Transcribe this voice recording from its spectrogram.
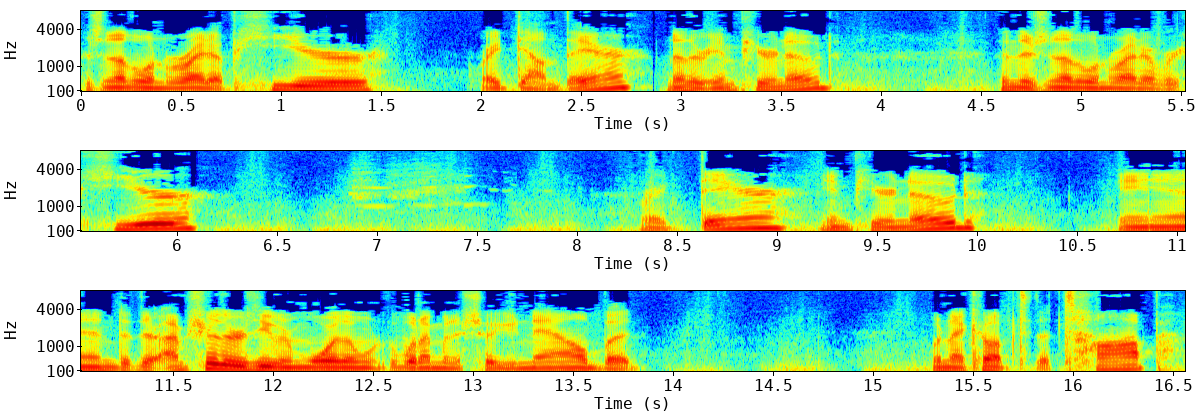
There's another one right up here, right down there, another impure node. Then there's another one right over here, right there, impure node. And there, I'm sure there's even more than what I'm going to show you now, but when I come up to the top,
